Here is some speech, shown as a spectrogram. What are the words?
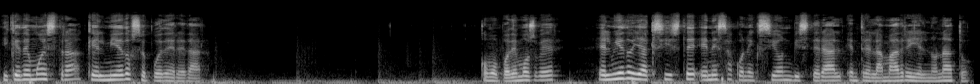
y que demuestra que el miedo se puede heredar. Como podemos ver, el miedo ya existe en esa conexión visceral entre la madre y el nonato,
